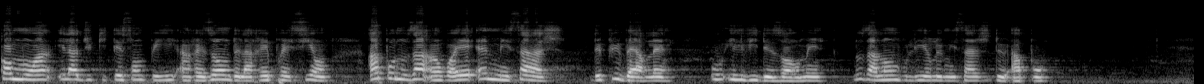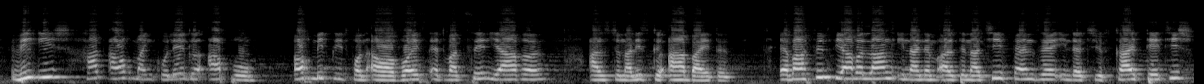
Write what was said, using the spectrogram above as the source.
Comme moi, il a dû quitter son pays en raison de la répression. Apo nous a envoyé un message depuis Berlin, où il vit désormais. Nous allons vous lire le message de Apo. Wie ich hat auch mein Kollege Apo, auch Mitglied von Our Voice, etwa zehn Jahre als Journalist gearbeitet. Er war fünf Jahre lang in einem Alternativfernsehen in der Türkei tätig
